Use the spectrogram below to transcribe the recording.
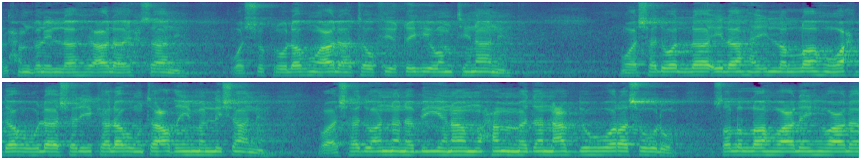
الحمد لله على إحسانه والشكر له على توفيقه وامتنانه. وأشهد أن لا إله إلا الله وحده لا شريك له تعظيما لشأنه. وأشهد أن نبينا محمدا عبده ورسوله صلى الله عليه وعلى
